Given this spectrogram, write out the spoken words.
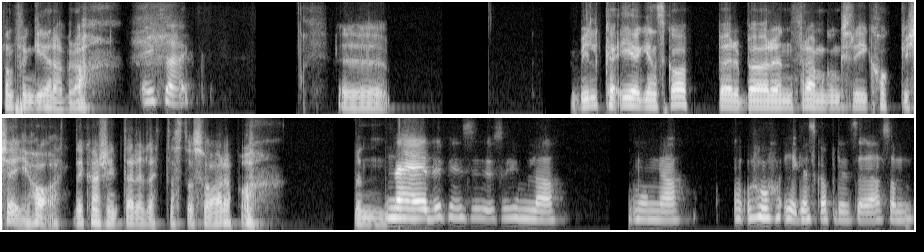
de fungerar bra. Exakt. Uh, vilka egenskaper bör en framgångsrik hockeytjej ha? Det kanske inte är det lättaste att svara på. Men Nej, det finns ju så himla många egenskaper, det vill säga som...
